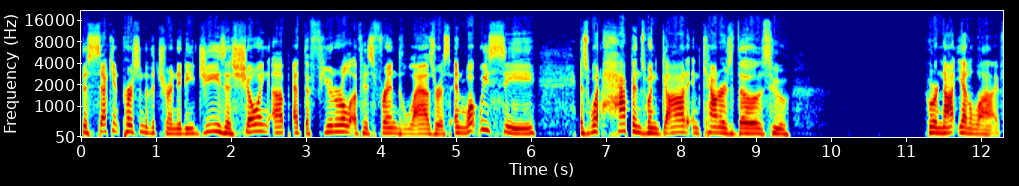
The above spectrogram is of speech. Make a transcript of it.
the second person of the Trinity, Jesus, showing up at the funeral of his friend Lazarus. And what we see is what happens when God encounters those who, who are not yet alive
